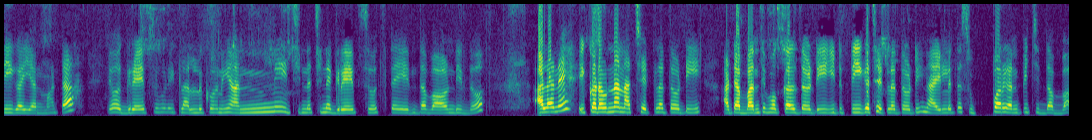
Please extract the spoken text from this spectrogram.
తీగయ్యి అనమాట ఇగో గ్రేప్స్ కూడా ఇట్లా అల్లుకొని అన్ని చిన్న చిన్న గ్రేప్స్ వస్తే ఎంత బాగుండిద్దో. అలానే ఇక్కడ ఉన్న నా చెట్లతోటి అటు బంతి మొక్కలతోటి ఇటు తీగ చెట్లతోటి నా ఇల్లు అయితే సూపర్గా కనిపించిద్దబ్బా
